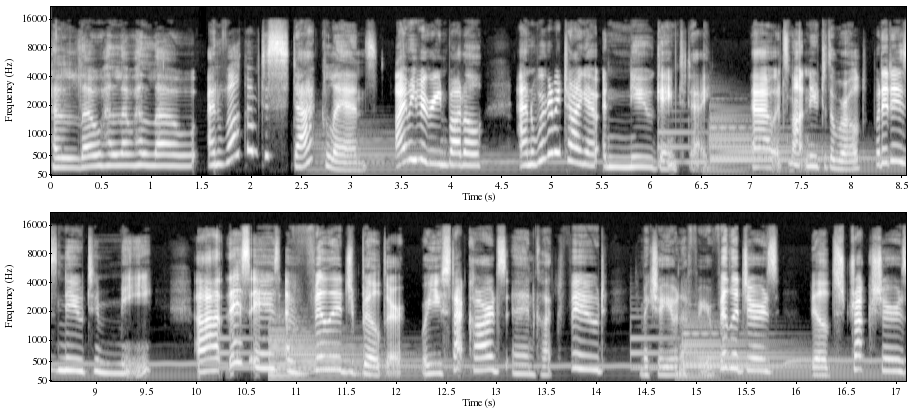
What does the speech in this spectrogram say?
Hello, hello, hello, and welcome to Stacklands. I'm Evey Greenbottle, and we're going to be trying out a new game today. Now, it's not new to the world, but it is new to me. Uh, this is a village builder where you stack cards and collect food to make sure you have enough for your villagers, build structures,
